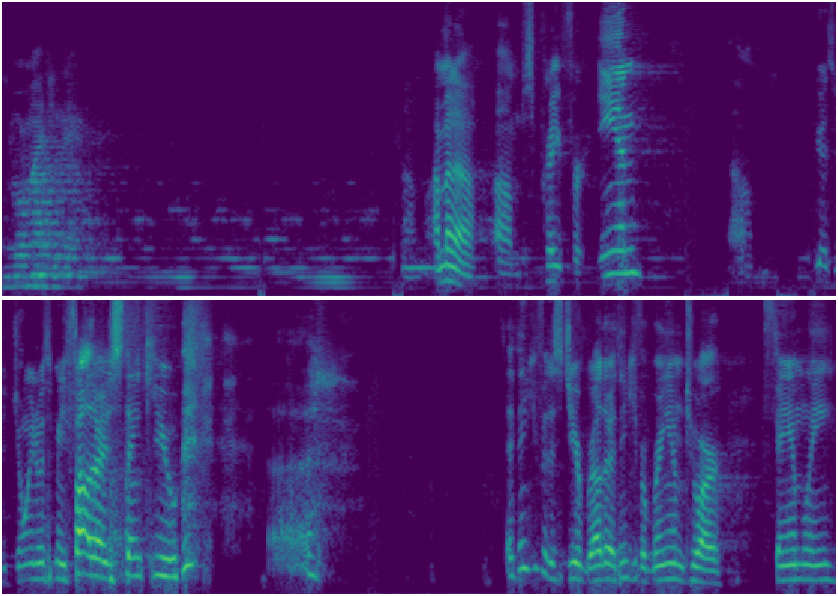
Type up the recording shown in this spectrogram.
In your mighty name. Um, I'm gonna um, just pray for Ian. Um, you guys would join with me, Father. I just thank you. Uh, I thank you for this dear brother. I thank you for bringing him to our family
